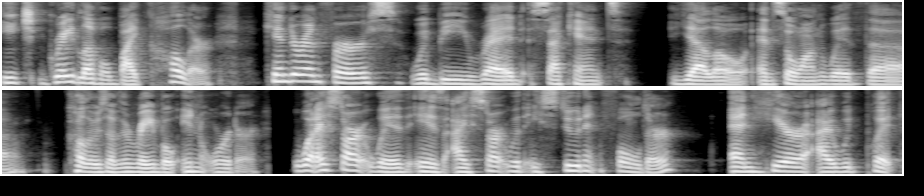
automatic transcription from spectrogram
each grade level by color. Kinder and first would be red, second, yellow, and so on with the colors of the rainbow in order what I start with is I start with a student folder. And here I would put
